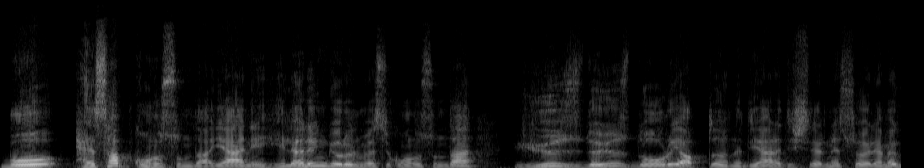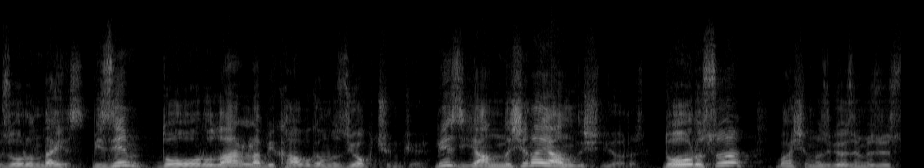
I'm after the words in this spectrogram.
Bu hesap konusunda yani hilalin görülmesi konusunda yüzde yüz doğru yaptığını Diyanet İşleri'ne söylemek zorundayız. Bizim doğrularla bir kavgamız yok çünkü. Biz yanlışına yanlış diyoruz. Doğrusu başımız gözümüz üstüne.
